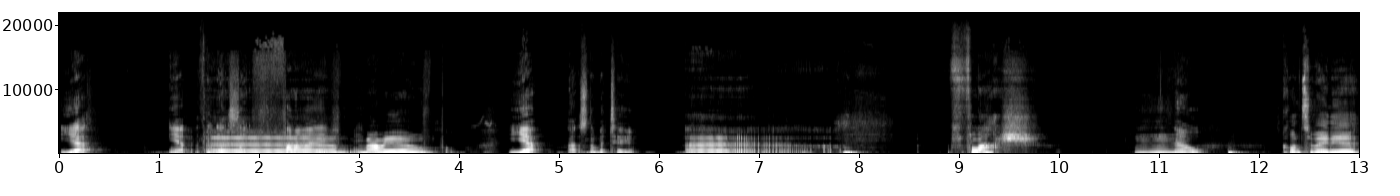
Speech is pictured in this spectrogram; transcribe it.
Yeah. Yeah, I think that's like five. um, maybe. Mario. Yeah, that's number two. Uh, Flash. No. Quantumania.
